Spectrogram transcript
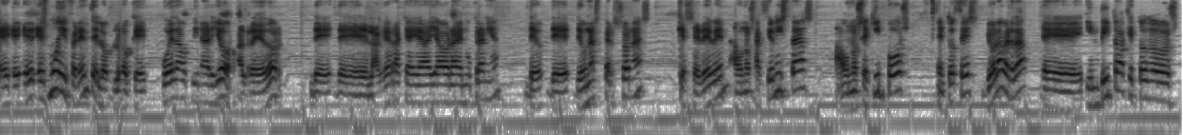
eh, es muy diferente lo, que pueda opinar yo alrededor de, la guerra que hay ahora en Ucrania de, de unas personas que se deben a unos accionistas, a unos equipos, entonces, yo la verdad eh, invito a que todos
